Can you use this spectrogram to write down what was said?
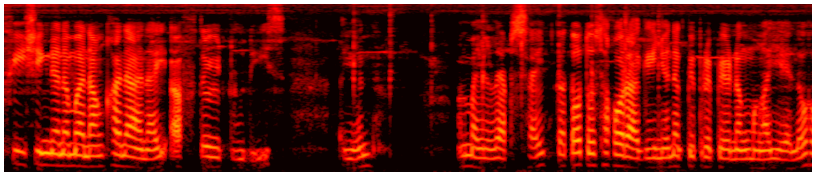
To fishing na naman ang kananay after 2 days. Ayun. On my left side. Katoto sa korage nyo, nagpe-prepare ng mga yelo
